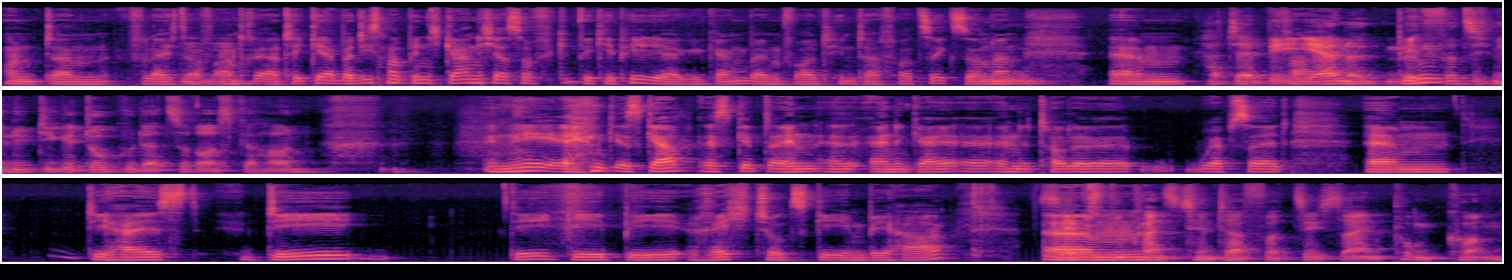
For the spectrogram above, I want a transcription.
und dann vielleicht mhm. auf andere Artikel. Aber diesmal bin ich gar nicht erst auf Wikipedia gegangen beim Wort Hinterfotzig, sondern. Mhm. Ähm, Hat der BR war, eine, eine 40-minütige Doku dazu rausgehauen? Nee, es, gab, es gibt ein, äh, eine, geil, äh, eine tolle Website, ähm, die heißt D, DGB Rechtsschutz GmbH. Selbst ähm, du kannst hinterfotzig sein.com.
